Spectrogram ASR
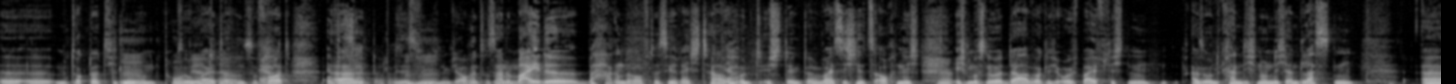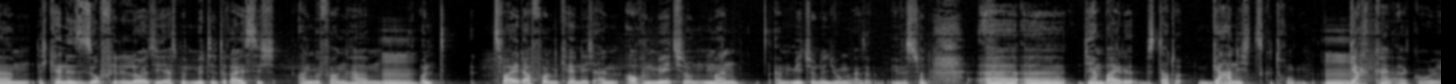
äh, äh, mit Doktortitel und so weiter ja. und so fort. Ähm, Interessant, oder? das finde Mhm. ich nämlich auch interessant. Und beide beharren darauf, dass sie recht haben. Ja. Und ich denke, dann weiß ich jetzt auch nicht. Ich muss nur da wirklich Ulf beipflichten, also und kann dich noch nicht entlasten. Ähm, ich kenne so viele Leute, die erst mit Mitte 30 angefangen haben. Mhm. Und zwei davon kenne ich, ein, auch ein Mädchen und ein Mann, ein Mädchen und ein Junge, also ihr wisst schon, äh, äh, die haben beide bis dato gar nichts getrunken. Gar kein Alkohol.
